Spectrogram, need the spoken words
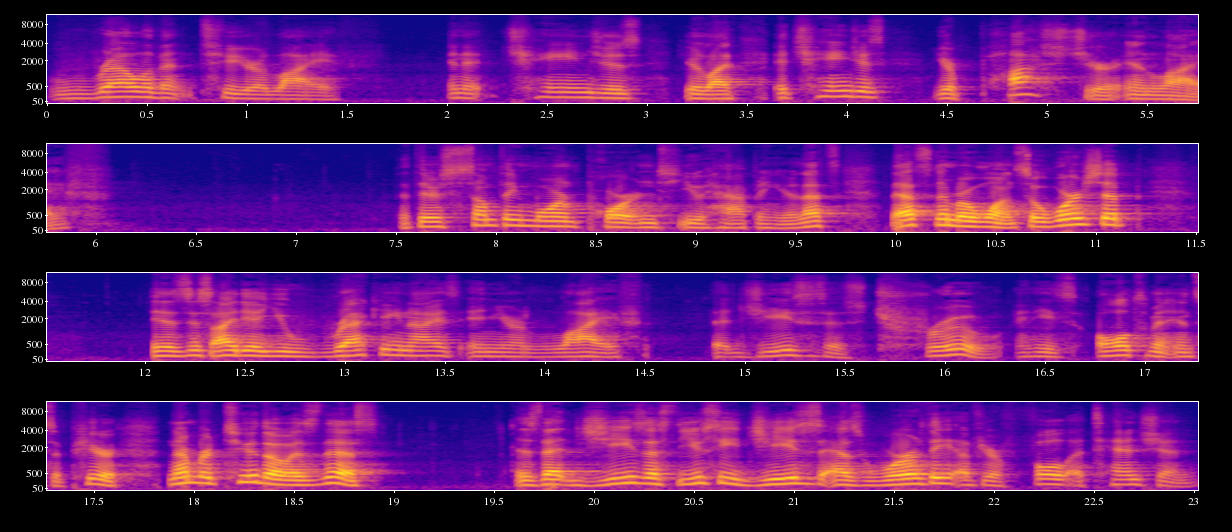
relevant to your life and it changes your life. It changes your posture in life. That there's something more important to you happening here. That's, that's number one. So, worship is this idea you recognize in your life that Jesus is true and he's ultimate and superior. Number two, though, is this is that Jesus, you see Jesus as worthy of your full attention.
